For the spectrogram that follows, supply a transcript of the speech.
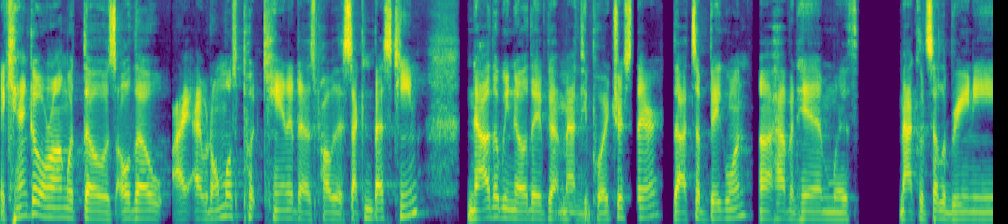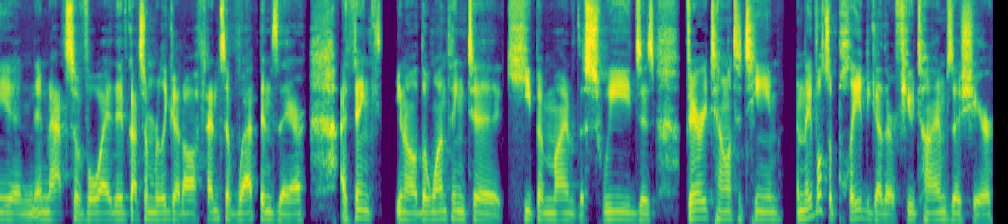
You can't go wrong with those. Although I, I, would almost put Canada as probably the second best team. Now that we know they've got mm. Matthew Poitras there, that's a big one. Uh, having him with Macklin Celebrini and, and, Matt Savoie, they've got some really good offensive weapons there. I think, you know, the one thing to keep in mind with the Swedes is very talented team, and they've also played together a few times this year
